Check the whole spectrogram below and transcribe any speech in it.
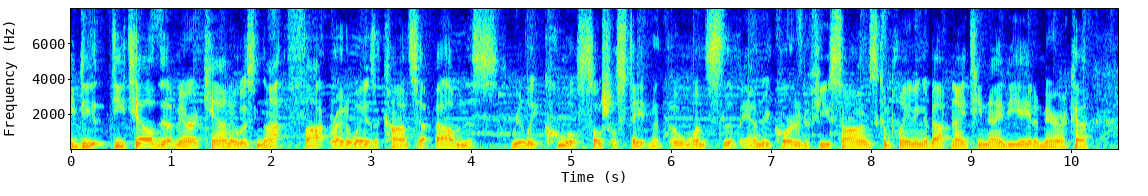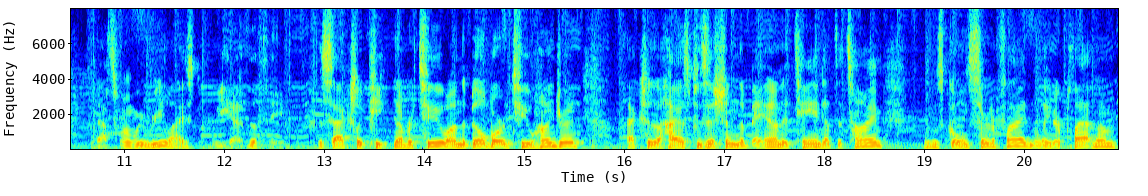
He de- detailed that Americana was not thought right away as a concept album. This really cool social statement, though. Once the band recorded a few songs complaining about 1998 America, that's when we realized we had the theme. This actually peaked number two on the Billboard 200, actually the highest position the band attained at the time. It was gold certified and later platinum.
